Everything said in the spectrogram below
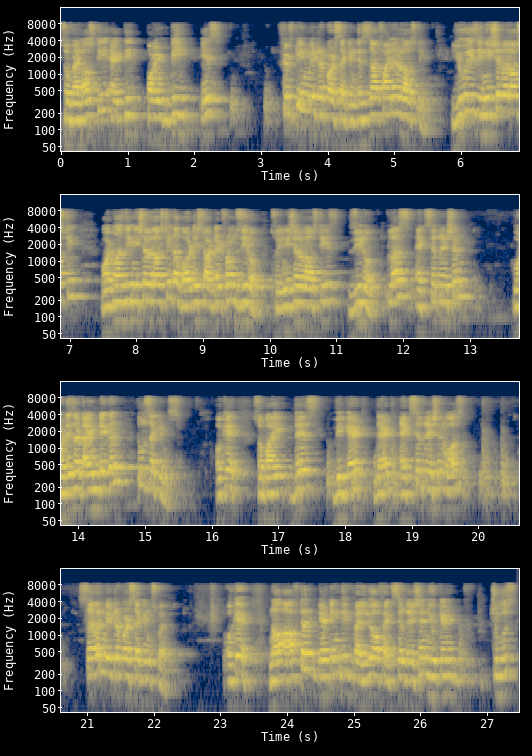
So velocity at the point B is 15 meter per second. This is our final velocity. U is initial velocity. What was the initial velocity? The body started from 0. So initial velocity is 0 plus acceleration. What is the time taken? 2 seconds. Okay. So by this we get that acceleration was 7 meter per second square. Okay. Now after getting the value of acceleration you can choose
